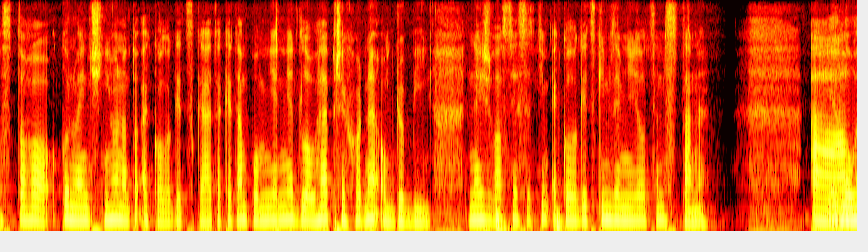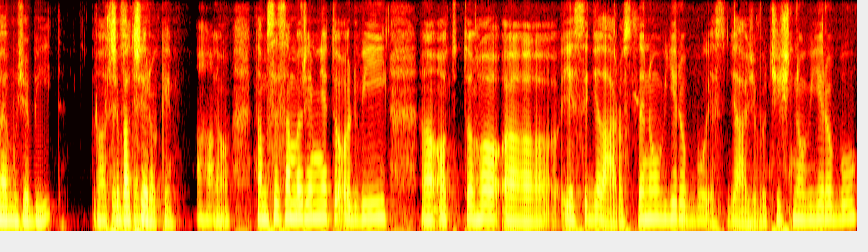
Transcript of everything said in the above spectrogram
z toho konvenčního na to ekologické, tak je tam poměrně dlouhé přechodné období, než vlastně se s tím ekologickým zemědělcem stane. A Jak dlouhé může být? No, třeba tři roky. Aha. Jo. Tam se samozřejmě to odvíjí uh, od toho, uh, jestli dělá rostlinnou výrobu, jestli dělá živočišnou výrobu, uh,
